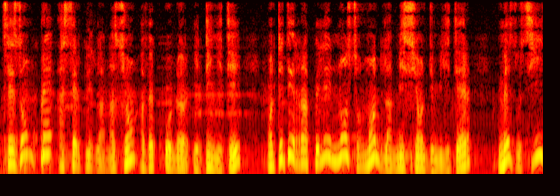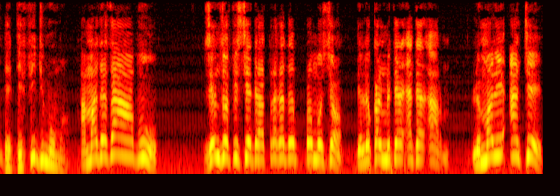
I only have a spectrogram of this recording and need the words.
ces hommes prêts à servir la nation avec honneur et dignité ont été rappelés non seulement de la mission du militaire, mais aussi des défis du moment. En m'adressant à vous, jeunes officiers de la de promotion de l'école militaire interarmes, le Mali entier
